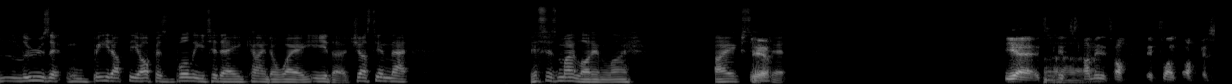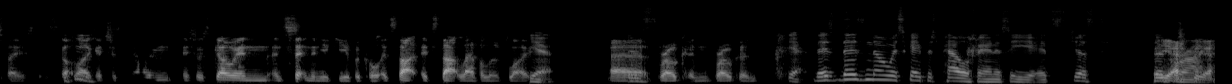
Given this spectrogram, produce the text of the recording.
lose it and beat up the office bully today kind of way either. Just in that, this is my lot in life. I accept it. Yeah, it's, it's. I Uh. mean, it's off. It's like office space. It's got like it's just going. It's just go in and sitting in your cubicle. It's that. It's that level of like Yeah, uh, broken, broken. yeah. There's there's no escapist power fantasy. It's just the Yeah, grind. yeah.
